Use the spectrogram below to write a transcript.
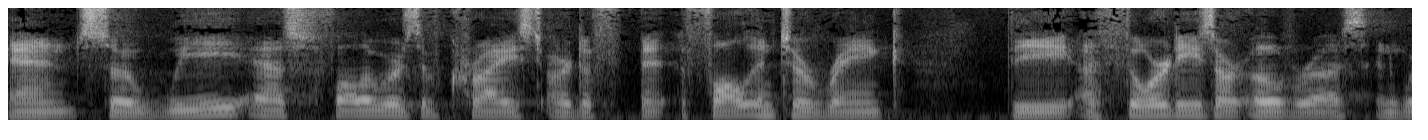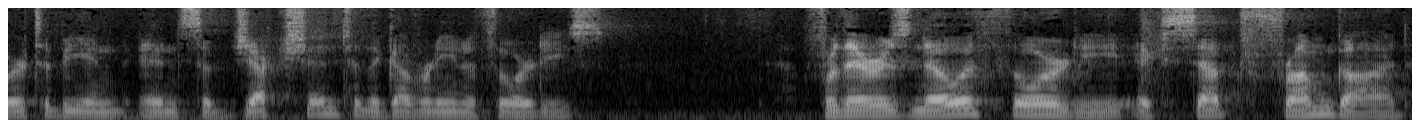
And so we, as followers of Christ, are to uh, fall into rank. The authorities are over us, and we're to be in, in subjection to the governing authorities. For there is no authority except from God,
